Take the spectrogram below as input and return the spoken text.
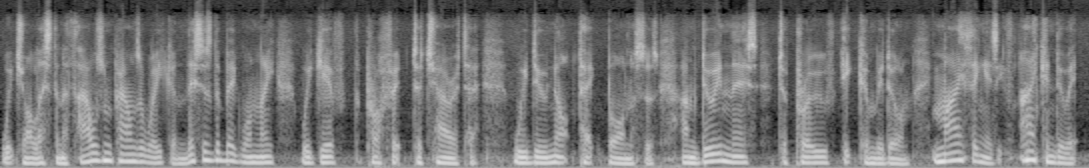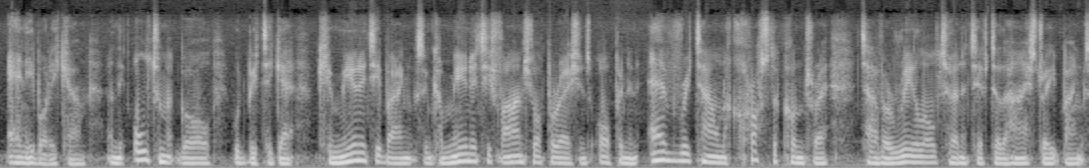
which are less than a £1,000 a week. And this is the big one, Lee. We give the profit to charity. We do not take bonuses. I'm doing this to prove it can be done. My thing is, if I can do it, anybody can. And the ultimate goal would be to get community banks and community financial operations open in every town across the country to have a real alternative to the high street banks.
